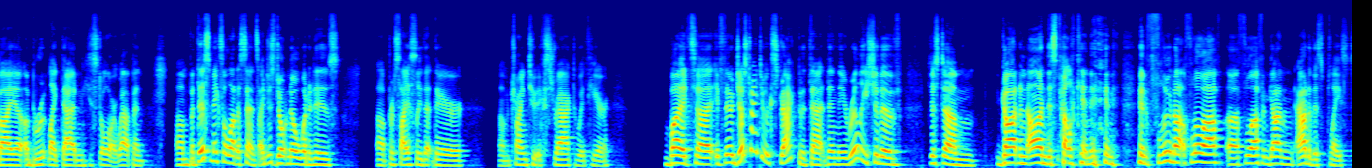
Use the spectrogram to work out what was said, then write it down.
by a, a brute like that and he stole our weapon. Um, but this makes a lot of sense. I just don't know what it is uh, precisely that they're um, trying to extract with here. But uh, if they're just trying to extract with that, then they really should have just um, gotten on this pelican and, and flew not flew off uh, flew off and gotten out of this place.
